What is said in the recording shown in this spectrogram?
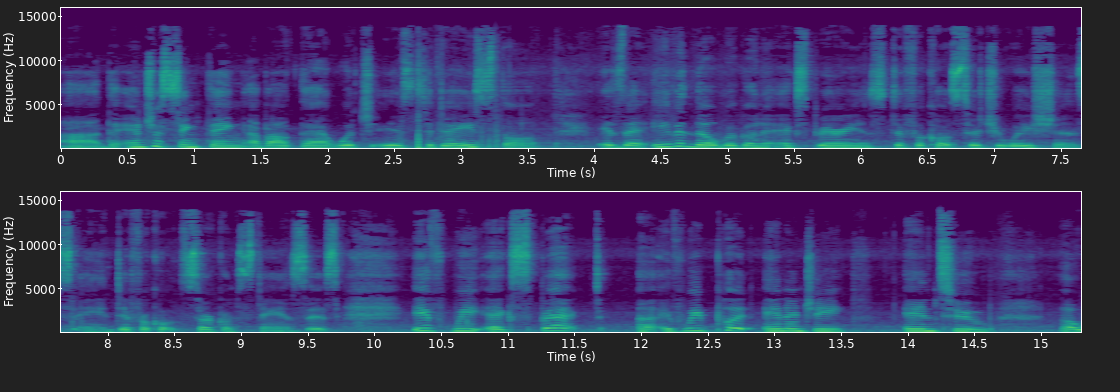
Uh, the interesting thing about that, which is today's thought, is that even though we're going to experience difficult situations and difficult circumstances, if we expect, uh, if we put energy into uh,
